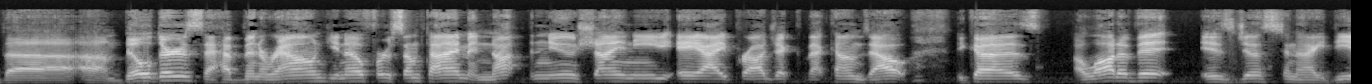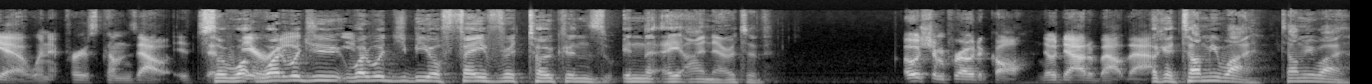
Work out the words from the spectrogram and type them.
the um, builders that have been around, you know, for some time, and not the new shiny AI project that comes out because a lot of it is just an idea when it first comes out. It's so what, what would you what would you be your favorite tokens in the AI narrative? Ocean Protocol, no doubt about that. Okay, tell me why. Tell me why.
